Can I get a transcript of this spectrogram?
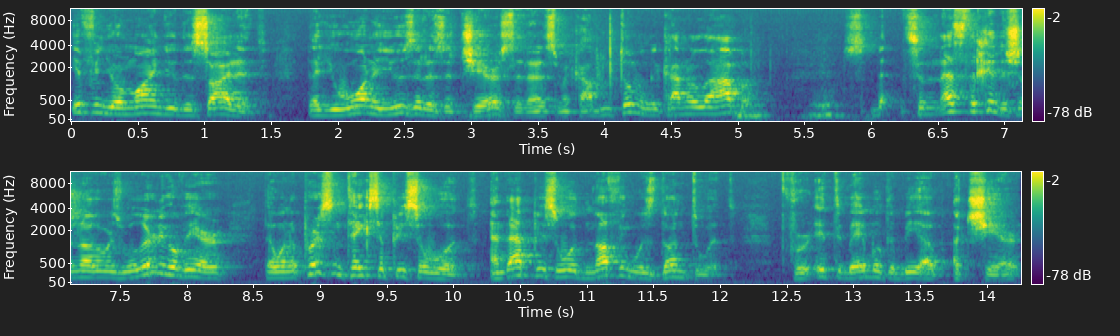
If in your mind you decided that you want to use it as a chair, so then it's mekabel tumah mikano lahaba. So that's the chiddush. In other words, we're learning over here that when a person takes a piece of wood and that piece of wood, nothing was done to it for it to be able to be a, a chair.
